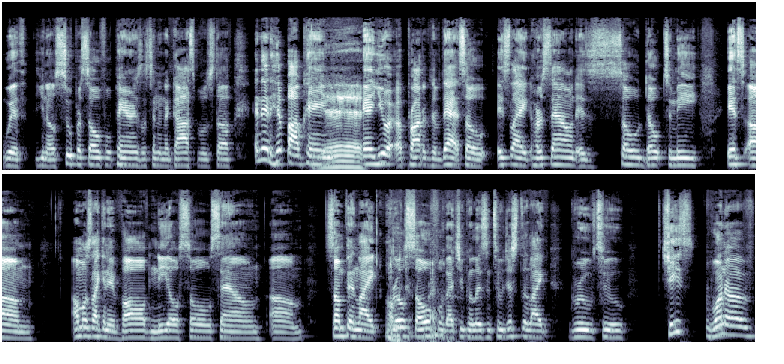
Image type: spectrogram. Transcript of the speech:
with you know super soulful parents listening to gospel stuff, and then hip hop came, Yeah. and you're a product of that. So it's like her sound is so dope to me. It's um almost like an evolved neo soul sound. Um, something like real soulful that you can listen to just to like groove to. She's one of,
